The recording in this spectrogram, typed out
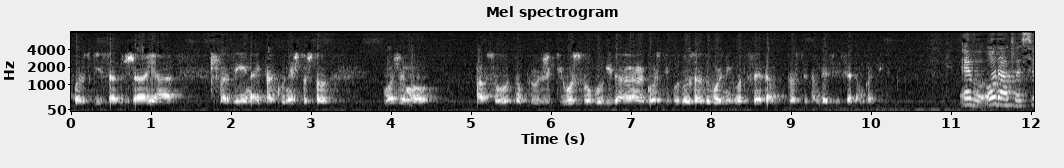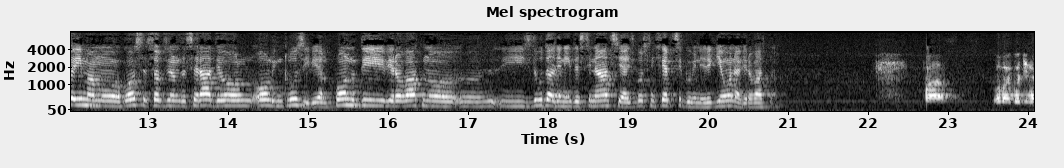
sportskih sadržaja, bazena i tako nešto što možemo apsolutno pružiti uslugu i da gosti budu zadovoljni od 7 do 77 godina. Evo, odakle sve imamo goste s obzirom da se radi all, all inclusive, jel ponudi vjerovatno eh, iz udaljenih destinacija iz Bosne i Hercegovine, regiona vjerovatno? Pa, ova godina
